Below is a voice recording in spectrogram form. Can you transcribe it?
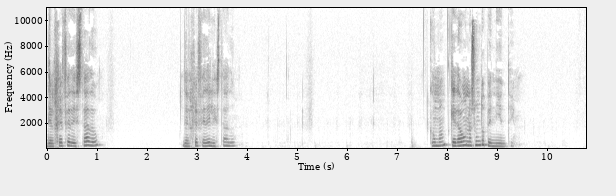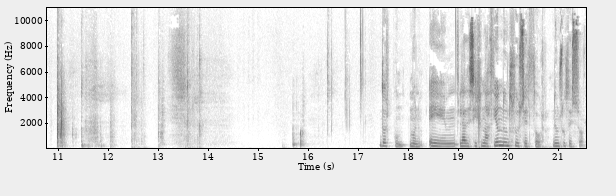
del jefe de Estado, del jefe del Estado, quedaba un asunto pendiente. Dos puntos. Bueno, em, la designación de un sucesor, de un sucesor.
